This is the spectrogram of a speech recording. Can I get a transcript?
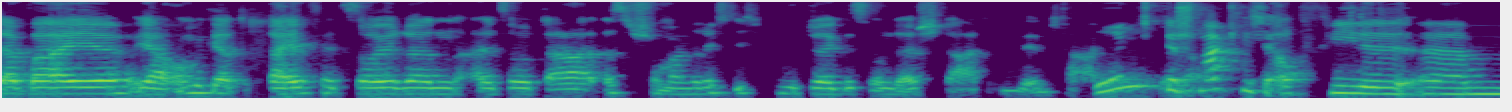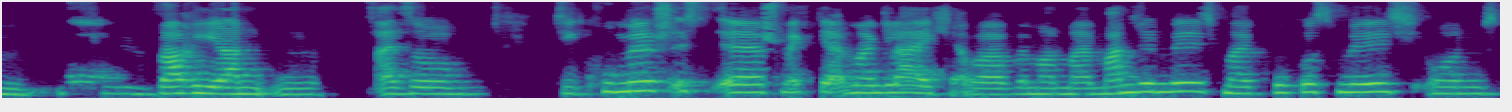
dabei, ja, Omega-3-Fettsäuren, also da ist schon mal ein richtig guter, gesunder Start in den Tag. Und geschmacklich auch viel, ähm, viel Varianten. Also die Kuhmilch ist, äh, schmeckt ja immer gleich, aber wenn man mal Mandelmilch, mal Kokosmilch und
